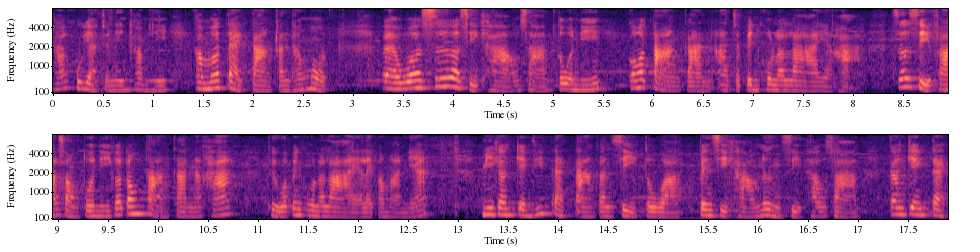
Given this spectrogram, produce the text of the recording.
คะ ครูอยากจะเน้นคำนี้คำว่าแตกต่างกันทั้งหมด แปลว่าเสื้อสีขาว 3 ตัวนี้ก็ต่างกันอาจจะเป็นคนละลายอะค่ะ สื้อสีฟ้า 2 ตัวนี้ก็ต้องต่างกันนะคะ ถือว่าเป็นคนละลายอะไรประมาณนี้มีกางเกงที่แตกต่างกัน 4 ตัว เป็นสีขาว 1 สีเทา3กางเกงแตก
